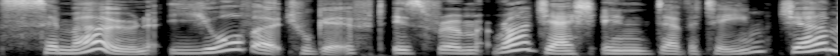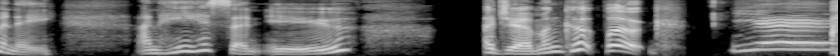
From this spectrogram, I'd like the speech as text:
Simone, your virtual gift is from Rajesh in Devoteam, Germany, and he has sent you a German cookbook. Yay!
